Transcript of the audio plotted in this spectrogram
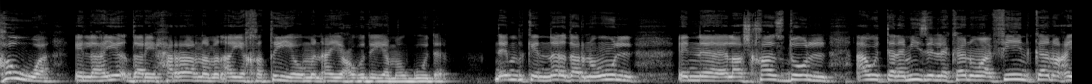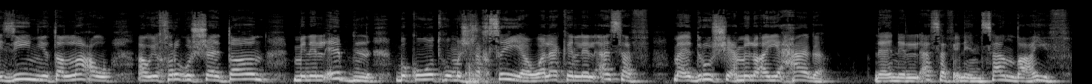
هو اللي هيقدر يحررنا من أي خطية ومن أي عبودية موجودة. يمكن نقدر نقول إن الأشخاص دول أو التلاميذ اللي كانوا واقفين كانوا عايزين يطلعوا أو يخرجوا الشيطان من الابن بقوتهم الشخصية ولكن للأسف ما قدروش يعملوا أي حاجة لأن للأسف الإنسان ضعيف.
